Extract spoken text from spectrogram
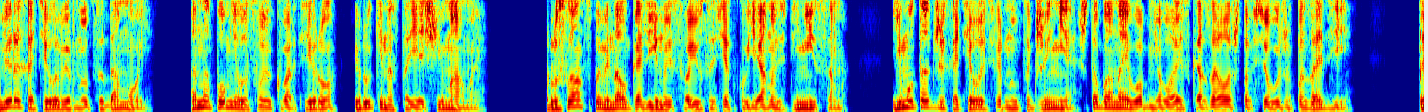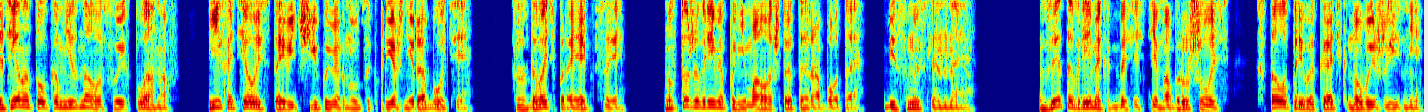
Вера хотела вернуться домой. Она помнила свою квартиру и руки настоящей мамы. Руслан вспоминал Галину и свою соседку Яну с Денисом. Ему также хотелось вернуться к жене, чтобы она его обняла и сказала, что все уже позади. Татьяна толком не знала своих планов. Ей хотелось ставить чип и вернуться к прежней работе, создавать проекции, но в то же время понимала, что эта работа бессмысленная. За это время, когда система обрушилась, стала привыкать к новой жизни,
